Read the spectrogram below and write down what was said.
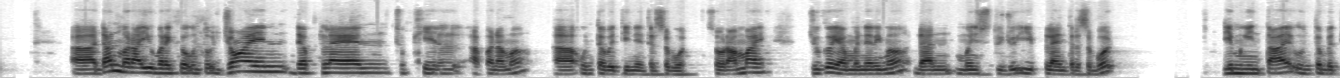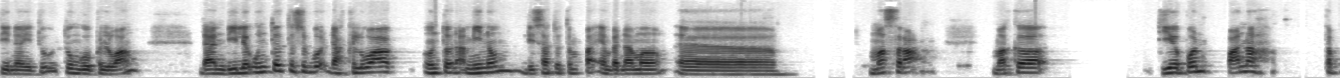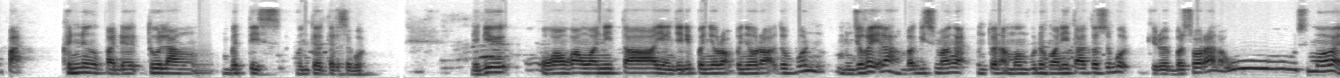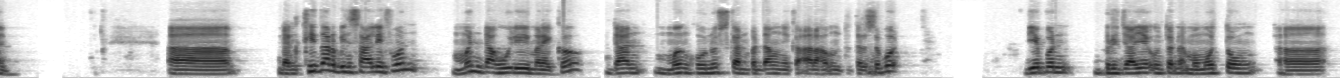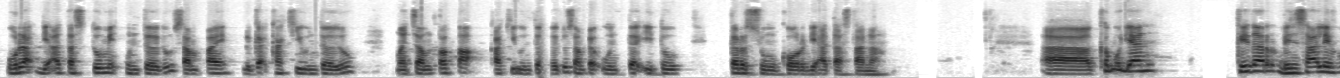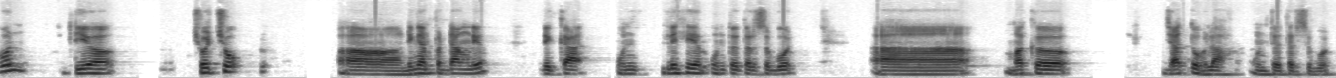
uh, dan merayu mereka untuk join the plan to kill apa nama uh, unta betina tersebut. So ramai juga yang menerima dan menyetujui plan tersebut. Dia mengintai unta betina itu tunggu peluang dan bila unta tersebut dah keluar untuk nak minum di satu tempat yang bernama uh, Masra maka dia pun panah tepat kena pada tulang betis unta tersebut. Jadi orang-orang wanita yang jadi penyorak-penyorak tu pun menjerit lah bagi semangat untuk nak membunuh wanita tersebut. Kira bersuara lah, uh, semua kan. Uh, dan Khidar bin Salif pun mendahului mereka dan menghunuskan pedangnya ke arah unta tersebut. Dia pun berjaya untuk nak memotong uh, urat di atas tumit unta tu sampai dekat kaki unta tu macam totak kaki unta tu sampai unta itu tersungkur di atas tanah. Uh, kemudian Qidar bin Salih pun dia cocok uh, dengan pedang dia dekat un- leher unta tersebut uh, maka jatuhlah unta tersebut.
